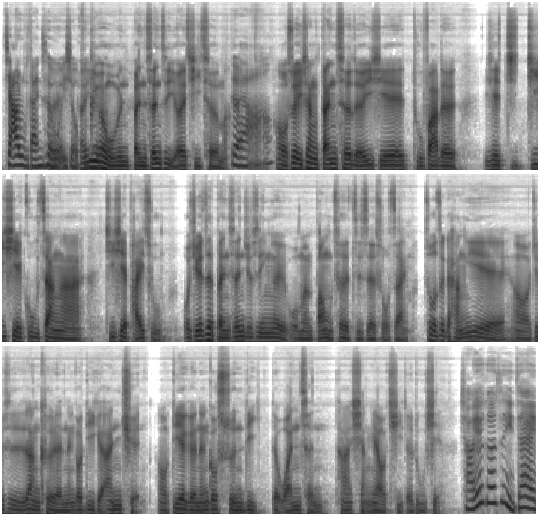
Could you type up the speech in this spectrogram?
加入单车维修。呃因为我们本身自己有在骑车嘛，对啊，哦，所以像单车的一些突发的一些机机械故障啊、机械排除，我觉得这本身就是因为我们保姆车的职责所在嘛。做这个行业哦，就是让客人能够第一个安全哦，第二个能够顺利的完成他想要骑的路线。小叶哥自己在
